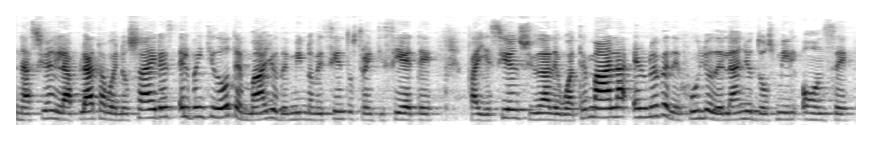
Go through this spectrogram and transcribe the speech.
nació en La Plata, Buenos Aires, el 22 de mayo de 1937. Falleció en Ciudad de Guatemala el 9 de julio del año 2011.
